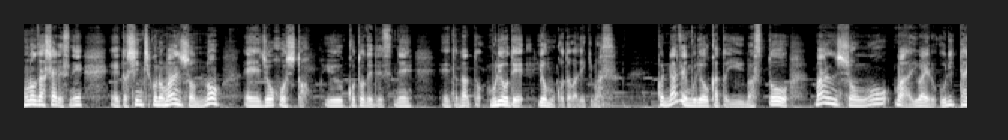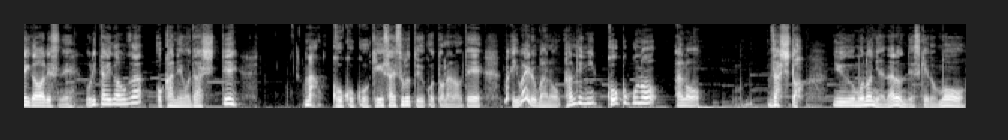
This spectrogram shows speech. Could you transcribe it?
この雑誌はですね、えっ、と、新築のマンションの、えー情報誌ということでですね、えっ、と、なんと無料で読むことができます。これなぜ無料かと言いますと、マンションを、まあ、いわゆる売りたい側ですね。売りたい側がお金を出して、まあ、広告を掲載するということなので、まあ、いわゆる、まああの、完全に広告の、あの、雑誌というものにはなるんですけども、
